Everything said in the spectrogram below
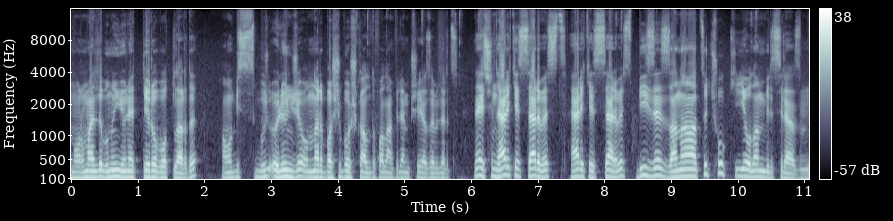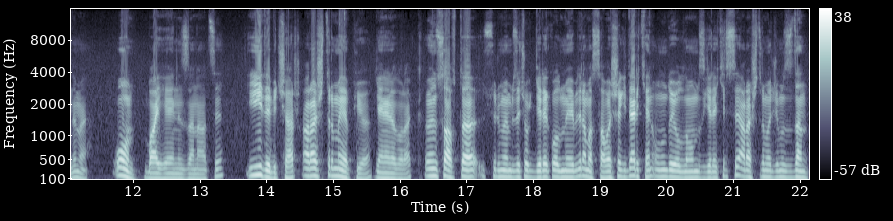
Normalde bunun yönettiği robotlardı. Ama biz bu ölünce onlar başıboş kaldı falan filan bir şey yazabiliriz. Neyse şimdi herkes serbest. Herkes serbest. Bize zanaatı çok iyi olan birisi lazım değil mi? 10 Bay H'nin zanaatı. İyi de bir çar. Araştırma yapıyor genel olarak. Ön safta sürmemize çok gerek olmayabilir ama savaşa giderken onu da yollamamız gerekirse araştırmacımızdan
